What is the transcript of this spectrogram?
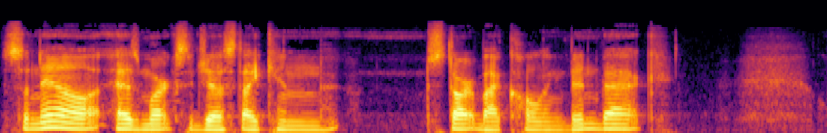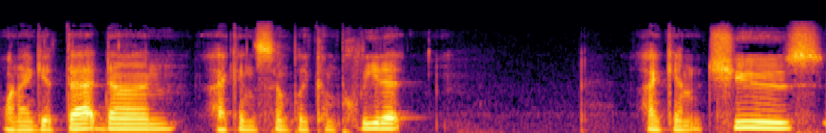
So now, as Mark suggests, I can start by calling Ben back. When I get that done, I can simply complete it. I can choose,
